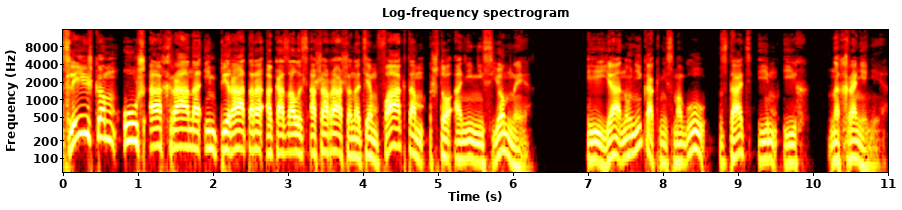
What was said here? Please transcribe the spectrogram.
Слишком уж охрана императора оказалась ошарашена тем фактом, что они несъемные, и я ну никак не смогу сдать им их на хранение.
